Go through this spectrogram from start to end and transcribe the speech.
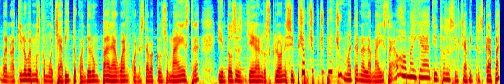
bueno, aquí lo vemos como chavito cuando era un padawan, cuando estaba con su maestra, y entonces llegan los clones y matan a la maestra, oh my god, y entonces el chavito escapa,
